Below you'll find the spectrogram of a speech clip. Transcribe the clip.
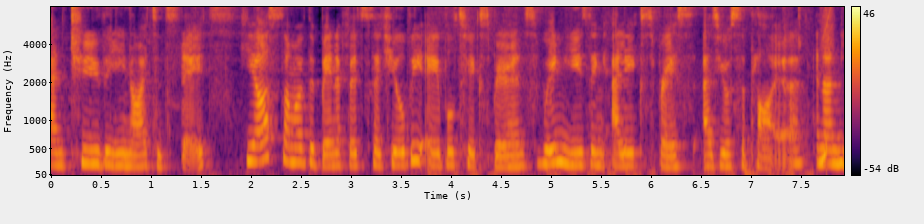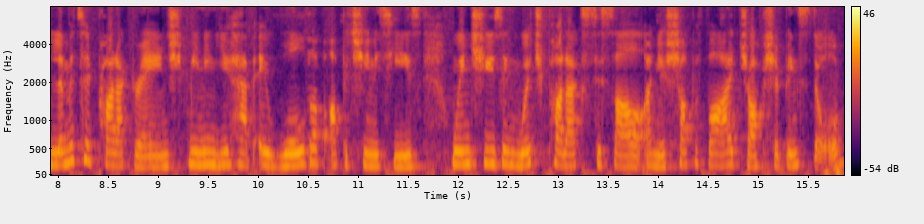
and to the United States. Here are some of the benefits that you'll be able to experience when using AliExpress as your supplier. An unlimited product range, meaning you have a world of opportunities when choosing which products to sell on your Shopify dropshipping store.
